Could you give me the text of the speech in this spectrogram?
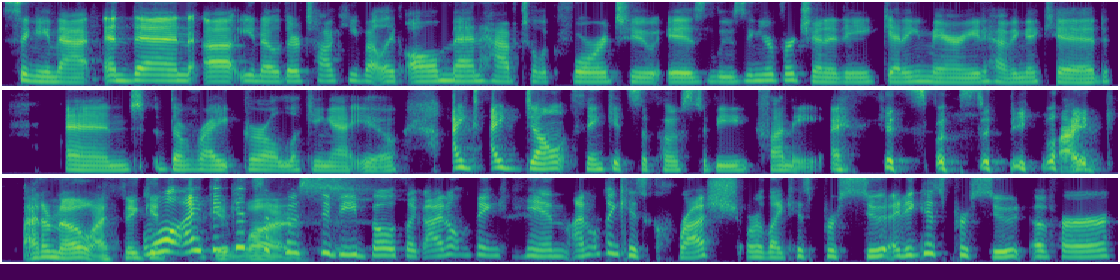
singing that. And then, uh, you know, they're talking about like all men have to look forward to is losing your virginity, getting married, having a kid. And the right girl looking at you. I I don't think it's supposed to be funny. I think it's supposed to be like I I don't know. I think it, well, I think it it's supposed to be both. Like, I don't think him, I don't think his crush or like his pursuit, I think his pursuit of her,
